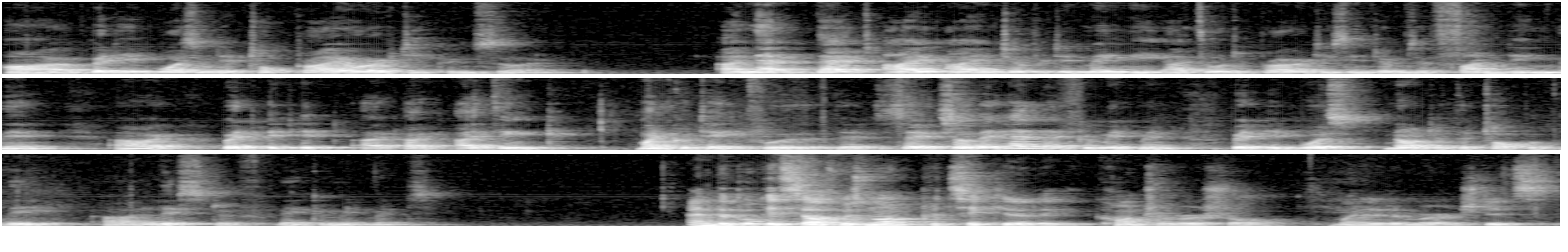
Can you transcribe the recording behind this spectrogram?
Uh, but it wasn't a top priority concern. And that, that I, I interpreted mainly, I thought of priorities in terms of funding then. Uh, but it, it, I, I, I think one could take it further. That- So, so they had that commitment, but it was not at the top of the uh, list of their commitments. And the book itself was not particularly controversial when it emerged. It's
